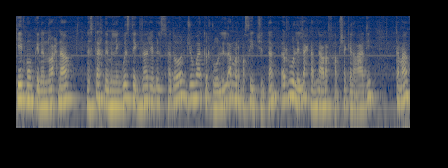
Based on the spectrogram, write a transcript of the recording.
كيف ممكن إنه إحنا نستخدم ال linguistic variables هدول جوات ال rule؟ الأمر بسيط جدا. ال rule اللي إحنا بنعرفها بشكل عادي تمام؟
